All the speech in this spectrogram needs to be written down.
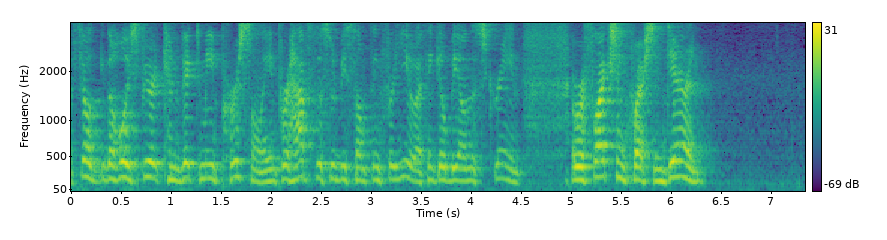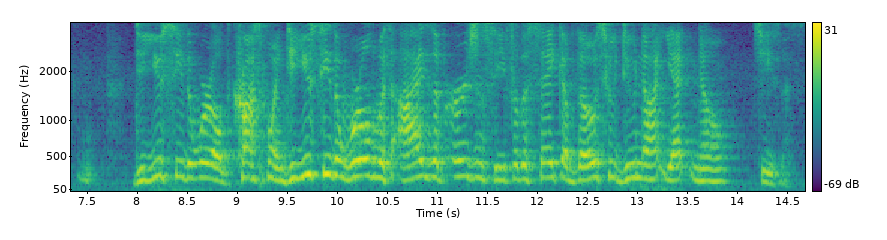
I feel the Holy Spirit convict me personally, and perhaps this would be something for you. I think it'll be on the screen. A reflection question. Darren, do you see the world, Crosspoint, do you see the world with eyes of urgency for the sake of those who do not yet know Jesus?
